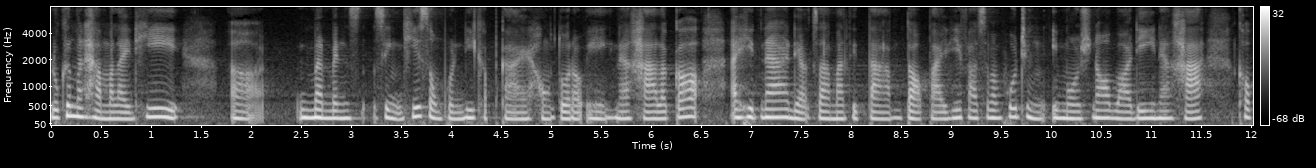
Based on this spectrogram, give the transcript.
ลุกขึ้นมาทำอะไรที่ มันเป็นสิ่งที่ส่งผลดีกับกายของตัวเราเองนะคะ แล้วก็อาทิตย์หน้าเดี๋ยวจะมาติดตามต่อไปที่ฟ้าจะมาพูดถึง emotional body นะคะ ขอบ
